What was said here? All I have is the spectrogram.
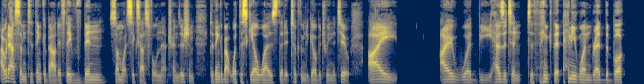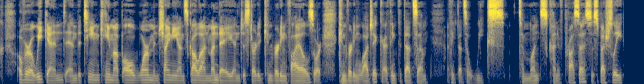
I would ask them to think about if they've been somewhat successful in that transition, to think about what the scale was that it took them to go between the two. I I would be hesitant to think that anyone read the book over a weekend and the team came up all warm and shiny on Scala on Monday and just started converting files or converting logic. I think that that's um, I think that's a weeks to months kind of process, especially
